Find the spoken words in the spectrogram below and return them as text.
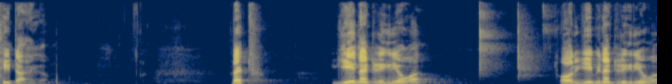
थीटा आएगा। राइट ये 90 डिग्री होगा, और ये भी 90 डिग्री होगा।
